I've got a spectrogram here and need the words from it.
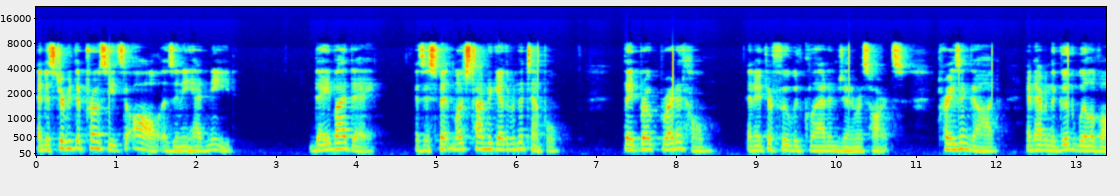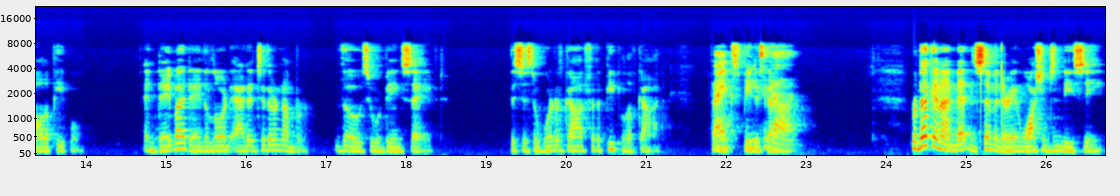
and distribute the proceeds to all as any had need. Day by day, as they spent much time together in the temple, they broke bread at home and ate their food with glad and generous hearts, praising God and having the good will of all the people. And day by day the Lord added to their number those who were being saved. This is the word of God for the people of God. Thanks, be, to God. Rebecca and I met in seminary in Washington, D.C.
